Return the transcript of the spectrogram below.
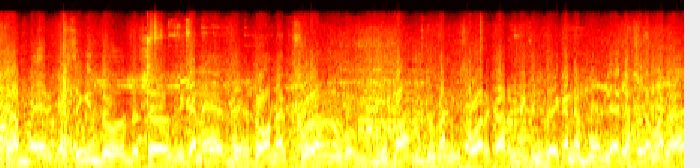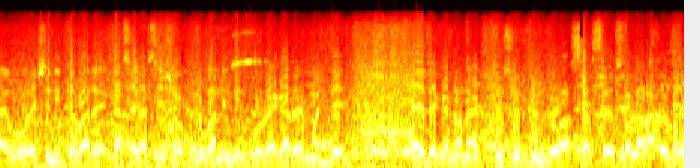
ইকরাম ভাইয়ের কাছে কিন্তু দর্শক, এখানে যেহেতু অনেক পুরানো দোকান দোকান হওয়ার কারণে কিন্তু এখানে মহিলা কাস্টমাররা ও এসে নিতে পারে। কাছাকাছি সব দোকানে মিরপুর এগারোর মধ্যে। দেখেন অনেক প্রচুর কিন্তু আস্তে আস্তে চলে আসতেছে।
